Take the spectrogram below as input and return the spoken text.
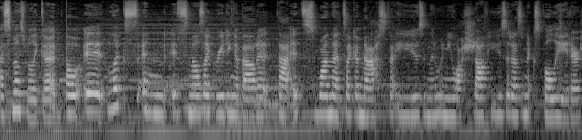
That smells really good. Oh, it looks and it smells like reading about it that it's one that's like a mask that you use and then when you wash it off you use it as an exfoliator.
